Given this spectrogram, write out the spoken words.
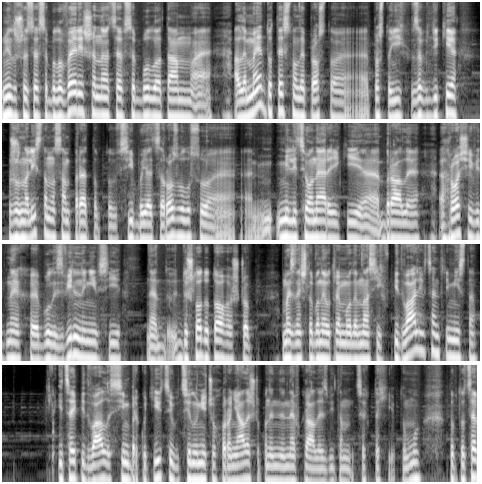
Зрозуміло, що це все було вирішено, це все було там. е, Але ми дотиснули просто, е, просто їх завдяки журналістам насамперед. Тобто всі бояться розголосу. е, е, Міліціонери, які е, брали гроші від них, були звільнені всі. Дійшло до того, щоб ми знайшли, вони отримували в нас їх в підвалі в центрі міста. І цей підвал сім беркутівців цілу ніч охороняли, щоб вони не, вкрали звітам цих птахів. Тому, тобто, це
